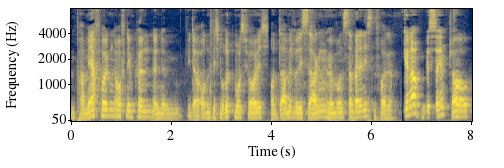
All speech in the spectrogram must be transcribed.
ein paar mehr Folgen aufnehmen können, in einem wieder ordentlichen Rhythmus für euch. Und damit würde ich sagen, hören wir uns dann bei der nächsten Folge. Genau, bis dahin. Ciao.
